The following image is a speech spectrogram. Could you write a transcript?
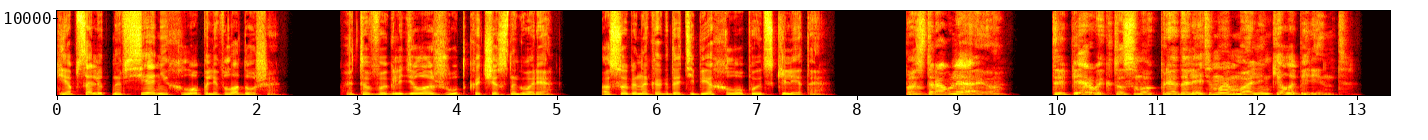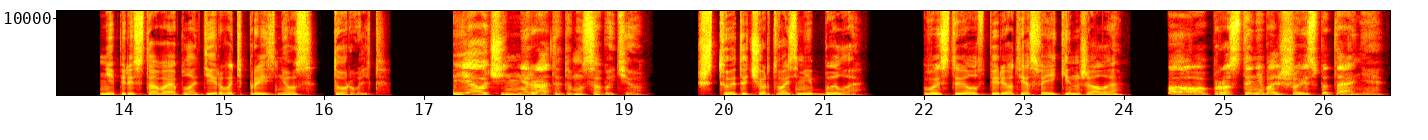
и абсолютно все они хлопали в ладоши. Это выглядело жутко, честно говоря, особенно когда тебе хлопают скелеты. «Поздравляю! Ты первый, кто смог преодолеть мой маленький лабиринт», не переставая аплодировать, произнес Торвальд. «Я очень рад этому событию». «Что это, черт возьми, было?» Выставил вперед я свои кинжалы. «О, просто небольшое испытание.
